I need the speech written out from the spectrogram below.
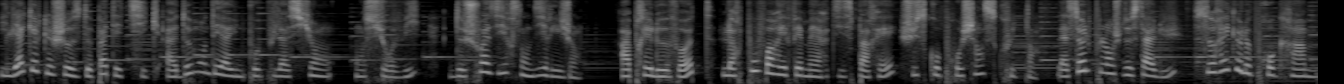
Il y a quelque chose de pathétique à demander à une population en survie de choisir son dirigeant. Après le vote, leur pouvoir éphémère disparaît jusqu'au prochain scrutin. La seule planche de salut serait que le programme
